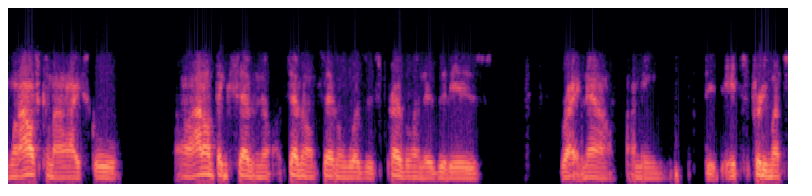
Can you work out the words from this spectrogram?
when I was coming out of high school, uh, I don't think seven seven on seven was as prevalent as it is right now. I mean, it, it's pretty much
